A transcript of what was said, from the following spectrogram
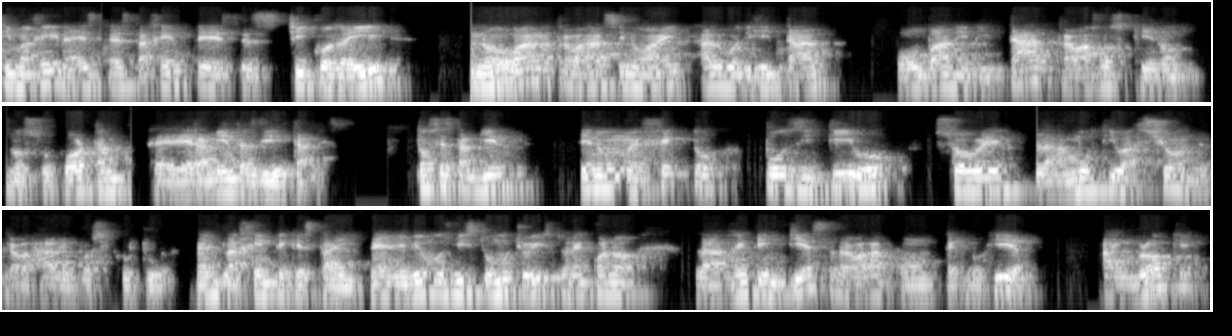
Imagina, esta, gente, estos chicos ahí, no van a trabajar si no hay algo digital o van a evitar trabajos que no nos soportan eh, herramientas digitales. Entonces también tiene un efecto positivo sobre la motivación de trabajar en porcicultura, ¿eh? la gente que está ahí. ¿eh? Hemos visto mucho esto, ¿eh? cuando la gente empieza a trabajar con tecnología, hay un bloque,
